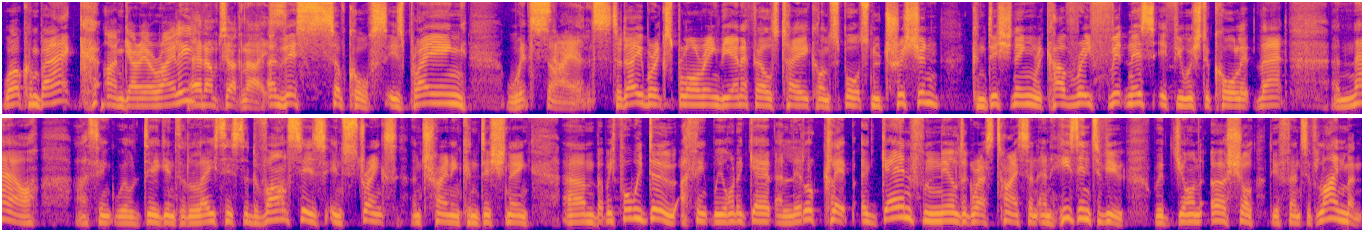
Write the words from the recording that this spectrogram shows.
Welcome back. I'm Gary O'Reilly. And I'm Chuck Nice. And this, of course, is Playing with Science. Today we're exploring the NFL's take on sports nutrition, conditioning, recovery, fitness, if you wish to call it that. And now I think we'll dig into the latest advances in strength and training conditioning. Um, but before we do, I think we ought to get a little clip again from Neil deGrasse Tyson and his interview with John Urschel, the offensive lineman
